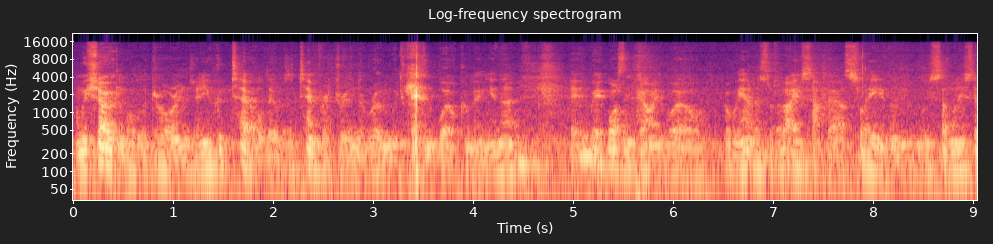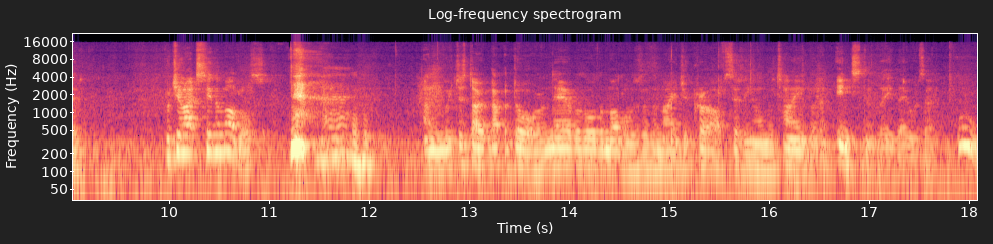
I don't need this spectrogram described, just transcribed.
and we showed them all the drawings, and you could tell there was a temperature in the room which wasn't welcoming. You know, it, it wasn't going well. But we had a sort of ace up our sleeve, and we suddenly said, "Would you like to see the models?" And we just opened up the door, and there were all the models of the major crafts sitting on the table, and instantly there was a ooh.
